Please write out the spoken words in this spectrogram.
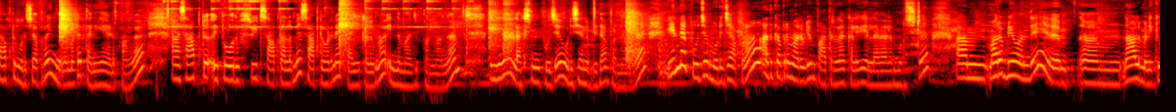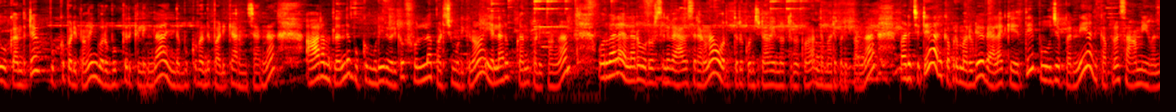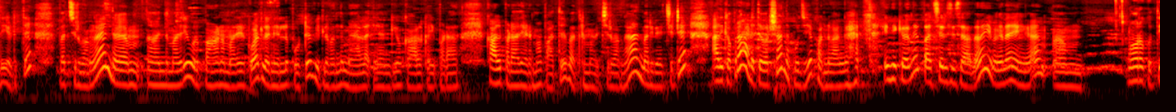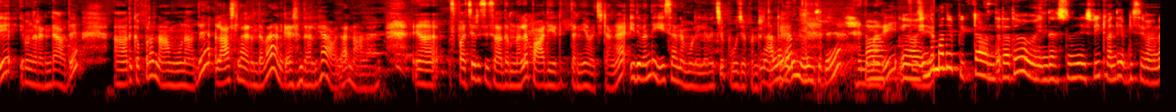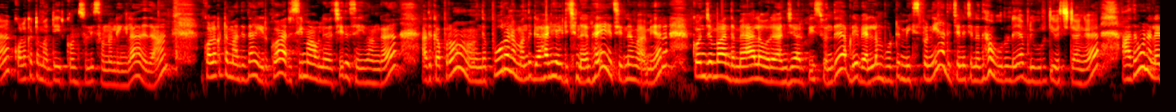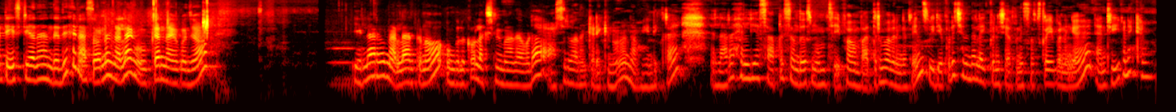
சாப்பிட்டு முடிச்ச அப்புறம் இந்த இடம் மட்டும் தனியாக எடுப்பாங்க. சாப்பிட்டு இப்போ ஒரு ஸ்வீட் சாப்பிட்டாலுமே சாப்பிட்ட உடனே கை கழுவணும். இந்த மாதிரி பண்ணுவாங்க. இதுதான் லக்ஷ்மி பூஜை ஒடிசாவில் இப்படி தான் பண்ணுவாங்க. இந்த பூஜை முடிஞ்ச அப்புறம் அதுக்கப்புறம் மறுபடியும் பாத்திரம்லாம் கழுவி எல்லா வேலை முடிச்சுட்டு மறுபடியும் வந்து நாலு மணிக்கு உட்காந்துட்டு புக்கு படிப்பாங்க. இங்கே ஒரு புக் இருக்கு இல்லைங்களா? இந்த புக்கு வந்து படிக்க ஆரம்பித்தாங்கன்னா ஆரம்பத்துலேருந்து புக்கு முடிகிற வரைக்கும் ஃபுல்லாக படித்து முடிக்கணும். எல்லோரும் உட்காந்து படிப்பாங்க. ஒருவேளை எல்லாரும் ஒரு ஒரு சில வேலை செய்கிறாங்கன்னா ஒருத்தர் கொஞ்ச நேரம் இன்னொருத்தர் அந்த மாதிரி படிப்பாங்க. படிச்சுட்டு அதுக்கப்புறம் மறுபடியும் விளக்கேற்றி பூஜை பண்ணி அதுக்கப்புறம் சாமியை வந்து எடுத்து வச்சுருவாங்க. இந்த இந்த மாதிரி ஒரு பானை மாதிரி இருக்கும். அதில் நெல் போட்டு வீட்டில் வந்து மேலே எங்கேயும் கால் கைப்படா கால் படாத இடமா பார்த்து பத்திரமா வச்சுருவாங்க. அது மாதிரி வச்சுட்டு அதுக்கப்புறம் அடுத்த வருஷம் அந்த பூஜையை பண்ணுவாங்க. இன்றைக்கி வந்து பச்சரிசி சாதம். இவங்க தான் எங்கள் ஓரக்குத்தி இவங்க ரெண்டாவது. அதுக்கப்புறம் நான் மூணாவது. லாஸ்ட்டில் இருந்தவ அங்கே இருந்தாலே அவள் தான் நாலாவது. பச்சரிசி சாதம்னால பாதி எடுத்து தனியாக வச்சுட்டாங்க. இது வந்து ஈசான மூலையில் வச்சு பூஜை பண்ணுறதுக்கு முடிஞ்சது. இந்த மாதிரி இந்த மாதிரி பிட்டா வந்து அதாவது இந்த ஸ்வீட் வந்து எப்படி செய்வாங்கன்னா கொலக்கட்டை மாதிரி இருக்கும்னு சொல்லி சொன்னேன் இல்லைங்களா அதுதான். கொலக்கட்டை மாதிரி தான் இருக்கும். அரிசி மாவில் வச்சு இது செய்வாங்க. அதுக்கப்புறம் இந்த பூரணம் வந்து காலி ஆயிடுச்சுனால எங்கள் சின்ன மாமியார் கொஞ்சமாக அந்த மேலே ஒரு அஞ்சு ஆறு பீஸ் வந்து அப்படியே வெல்லம் போட்டு மிக்ஸ் பண்ணி அது சின்ன சின்னதாக உருண்டையாக அப்படி உருட்டி வச்சுட்டாங்க. அதுவும் நல்லா டேஸ்டியாக தான் இருந்தது. நான் சொன்னதுனால அங்கே உட்காந்தாங்க கொஞ்சம். எல்லோரும் நல்லா இருக்கணும். உங்களுக்கும் லக்ஷ்மி மாதாவோட ஆசீர்வாதம் கிடைக்கணும்னு நான் வேண்டிக்கிறேன். எல்லாரும் ஹெல்த்தியாக சாப்பிட்டு சந்தோஷமாகவும் சேஃபாகவும் பத்திரமா வருங்க ஃப்ரெண்ட்ஸ் வீடியோ பிடிச்சிருந்தால் லைக் பண்ணி ஷேர் பண்ணி சப்ஸ்கிரைப் பண்ணுங்கள் நன்றி வணக்கம்.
